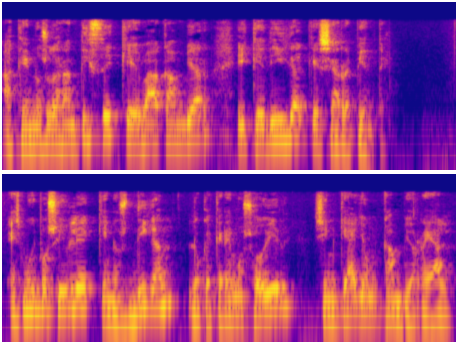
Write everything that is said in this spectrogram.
a que nos garantice que va a cambiar y que diga que se arrepiente. Es muy posible que nos digan lo que queremos oír sin que haya un cambio real.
